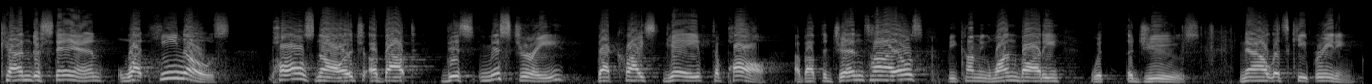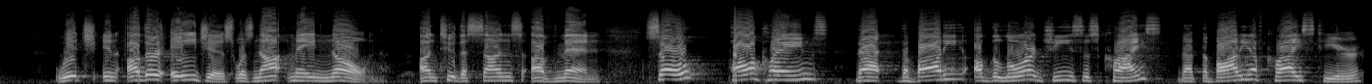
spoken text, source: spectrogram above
can understand what he knows, Paul's knowledge about this mystery that Christ gave to Paul about the Gentiles becoming one body with the Jews. Now let's keep reading. Which in other ages was not made known unto the sons of men. So, Paul claims that the body of the Lord Jesus Christ, that the body of Christ here,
